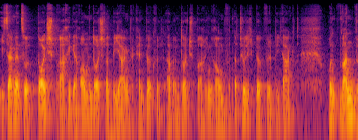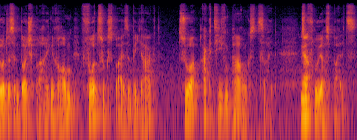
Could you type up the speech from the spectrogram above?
ich sage mal so, deutschsprachiger Raum. In Deutschland bejagen wir kein Birkwild, aber im deutschsprachigen Raum wird natürlich Birkwild bejagt. Und wann wird es im deutschsprachigen Raum vorzugsweise bejagt? Zur aktiven Paarungszeit, zur ja. Frühjahrsbalz.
